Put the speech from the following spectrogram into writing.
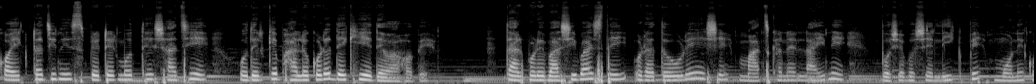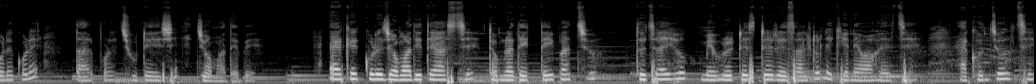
কয়েকটা জিনিস প্লেটের মধ্যে সাজিয়ে ওদেরকে ভালো করে দেখিয়ে দেওয়া হবে। তারপরে বাঁশি বাজতেই ওরা দৌড়ে এসে মাঝখানের লাইনে বসে বসে লিখবে, মনে করে করে তারপরে ছুটে এসে জমা দেবে। এক এক করে জমা দিতে আসছে, তোমরা দেখতেই পাচ্ছ। তো যাই হোক মেমোরি টেস্টের রেজাল্টও লিখে নেওয়া হয়েছে। এখন চলছে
